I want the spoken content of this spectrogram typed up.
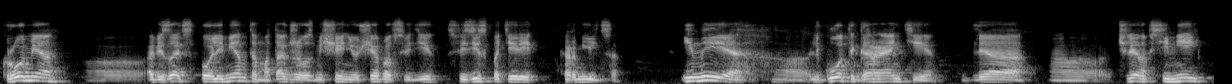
кроме э, обязательств по алиментам, а также возмещение ущерба в связи, в связи с потерей кормильца. Иные льготы, гарантии для членов семей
